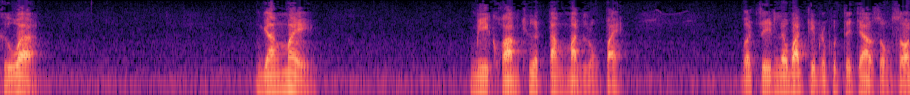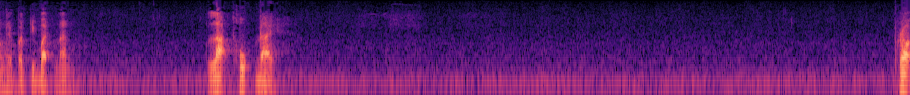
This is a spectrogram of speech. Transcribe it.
คือว่า ยังไม่มีความเชื่อตั้งมั่นลงไปว่าศีลและวัดที่พระพุทธเจ้าทรงสอนให้ปฏิบัตินั้น ละทุกได้ เพราะ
